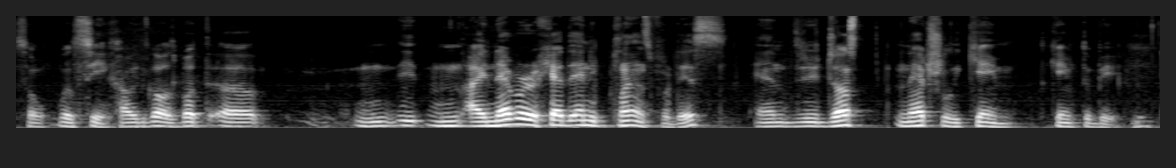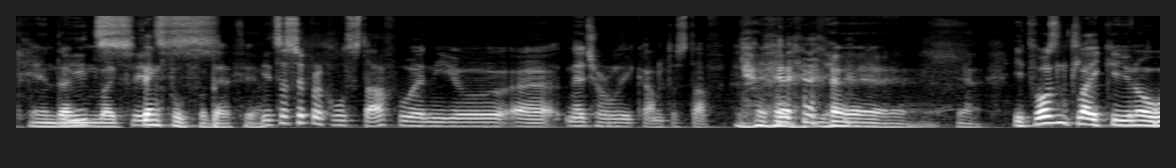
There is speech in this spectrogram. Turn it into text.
So we'll see how it goes. But uh, n- it, n- I never had any plans for this, and it just naturally came came to be. And I'm It's- like thankful for that. Yeah. It's a super cool stuff when you uh, naturally come to stuff. yeah, yeah, yeah, yeah. It wasn't like you know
